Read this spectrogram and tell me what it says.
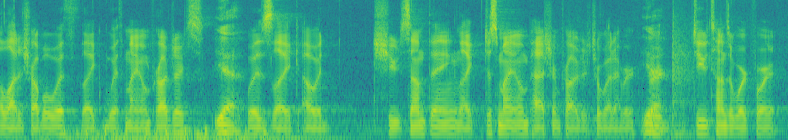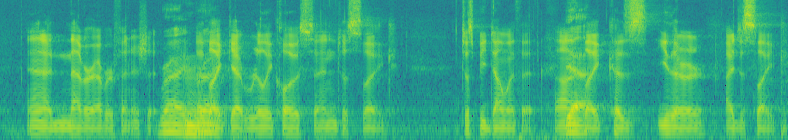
a lot of trouble with, like with my own projects. Yeah. was like I would shoot something like just my own passion project or whatever, Yeah. or do tons of work for it, and I'd never ever finish it. Right, I'd right. like get really close and just like just be done with it. Uh, Yeah. Like because either I just like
